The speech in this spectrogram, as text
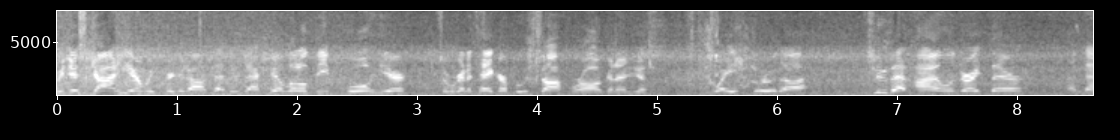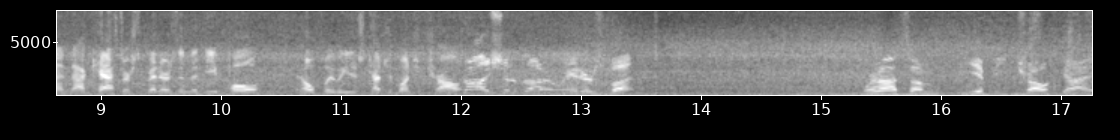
We just got here and we figured out that there's actually a little deep pool here. So we're gonna take our boots off. We're all gonna just wade through the to that island right there and then uh, cast our spinners in the deep hole and hopefully we just catch a bunch of trout. Probably should have brought our waders, but we're not some yippy trout guy.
